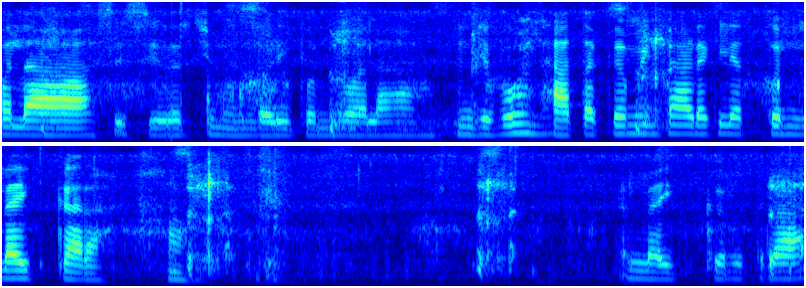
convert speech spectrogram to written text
बोला सीसीवरची मंडळी पण बोला. म्हणजे बोला आता कमेंट अडकल्यात पण लाईक करा. लाईक करत राहा.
